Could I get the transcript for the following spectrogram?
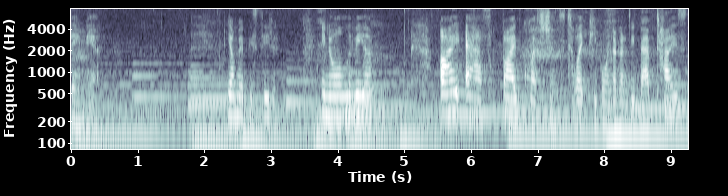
Amen. Y'all may be seated. You know, Olivia, I ask five questions to like people when they're going to be baptized,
